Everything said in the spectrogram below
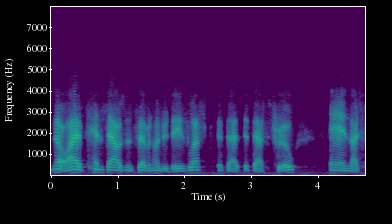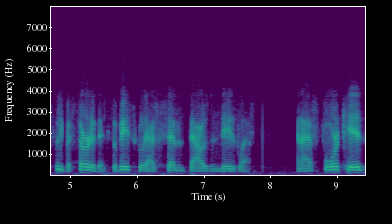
No, I have 10,700 days left if that if that's true and I sleep a third of it. So basically, I have 7,000 days left. And I have four kids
